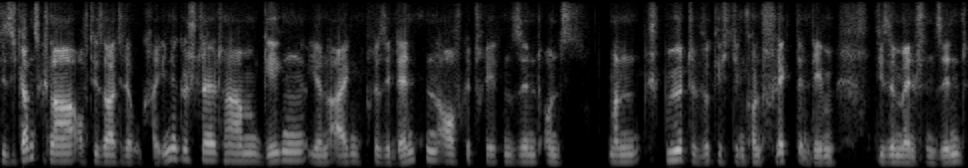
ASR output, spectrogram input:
die sich ganz klar auf die Seite der Ukraine gestellt haben, gegen ihren eigenen Präsidenten aufgetreten sind und man spürte wirklich den Konflikt, in dem diese Menschen sind,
